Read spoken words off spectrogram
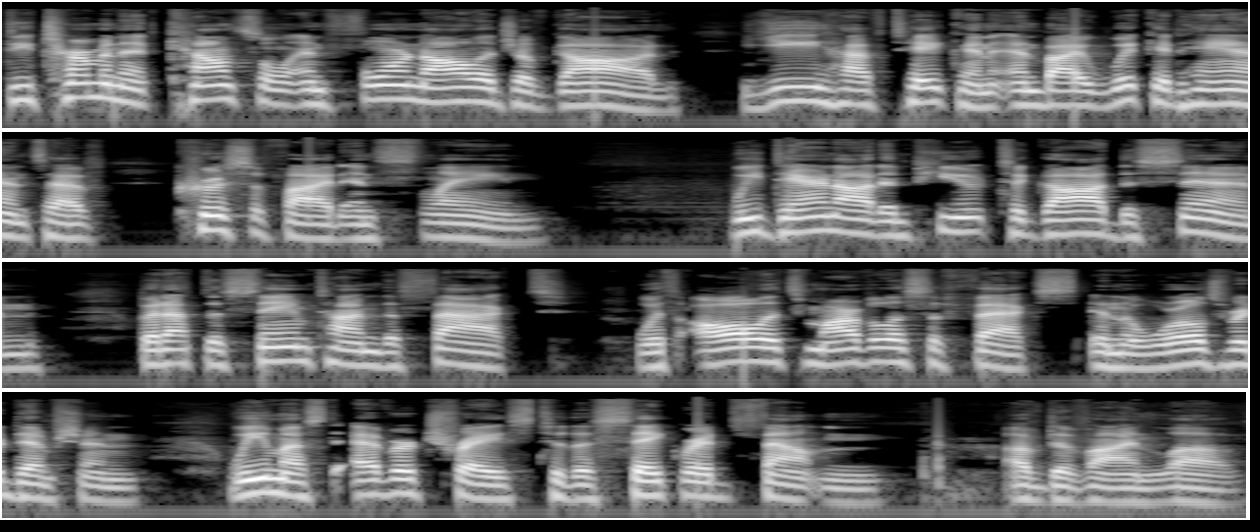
determinate counsel and foreknowledge of God, ye have taken, and by wicked hands have crucified and slain. We dare not impute to God the sin, but at the same time the fact, with all its marvelous effects in the world's redemption, we must ever trace to the sacred fountain of divine love.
